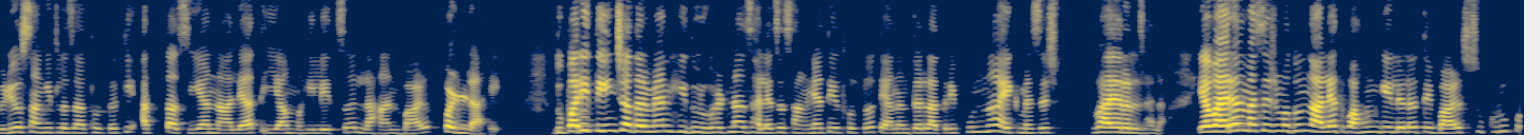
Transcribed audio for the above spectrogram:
व्हिडिओ सांगितलं जात होतं की आत्ताच या नाल्यात या महिलेचं लहान बाळ पडलं आहे. दुपारी तीनच्या दरम्यान ही दुर्घटना झाल्याचं सांगण्यात येत होतं. त्यानंतर रात्री पुन्हा एक मेसेज व्हायरल झाला. या व्हायरल मेसेजमधून नाल्यात वाहून गेलेलं ते बाळ सुखरूप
